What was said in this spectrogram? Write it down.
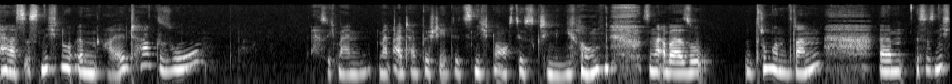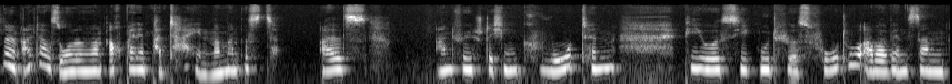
Ja, das ist nicht nur im Alltag so. Also ich meine, mein Alltag besteht jetzt nicht nur aus Diskriminierung, sondern aber so drum und dran, ähm, ist es nicht nur im Alltag so, sondern auch bei den Parteien. Ne? Man ist als Anführungsstrichen Quoten POC gut fürs Foto, aber wenn es dann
